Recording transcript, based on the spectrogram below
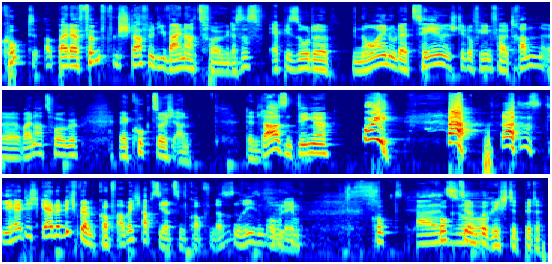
Guckt bei der fünften Staffel die Weihnachtsfolge. Das ist Episode 9 oder 10, steht auf jeden Fall dran, äh, Weihnachtsfolge. Äh, Guckt sie euch an. Denn da sind Dinge. Ui! Ha! Das ist, die hätte ich gerne nicht mehr im Kopf, aber ich habe sie jetzt im Kopf und das ist ein Riesenproblem. Guckt, guckt sie und Also- berichtet bitte.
